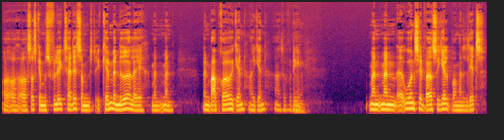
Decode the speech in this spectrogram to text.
Og, og, og så skal man selvfølgelig ikke tage det som et kæmpe nederlag, men, men, men bare prøve igen og igen. Altså fordi mm. man, man, uanset hvad, så hjælper man lidt.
